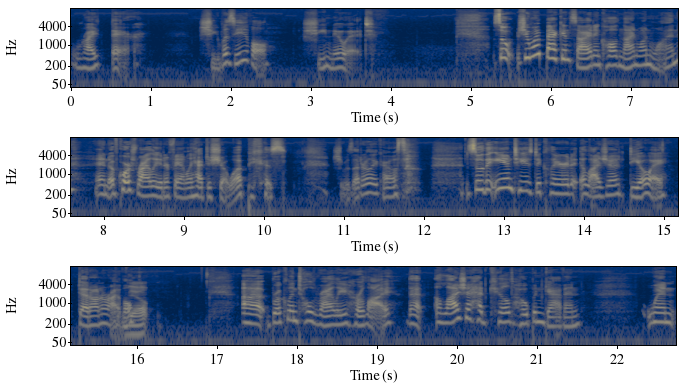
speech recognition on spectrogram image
right there. She was evil. She knew it. So she went back inside and called 911. And of course, Riley and her family had to show up because she was at her lake house. So the EMTs declared Elijah DOA, dead on arrival. Yep. Uh, Brooklyn told Riley her lie that Elijah had killed Hope and Gavin. When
